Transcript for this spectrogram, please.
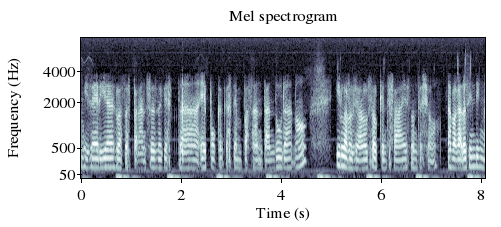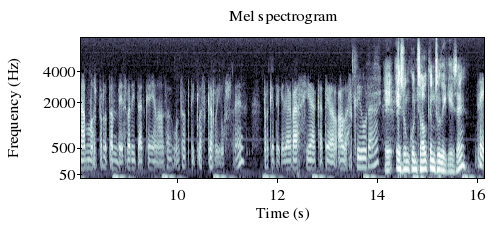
Misèries, les esperances d'aquesta època que estem passant tan dura, no? I la Rojals el que ens fa és, doncs això, a vegades indignar-nos, però també és veritat que hi ha alguns articles que rius, eh? Perquè té aquella gràcia que té a l'escriure. Eh, és un consol que ens ho diguis, eh? Sí,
